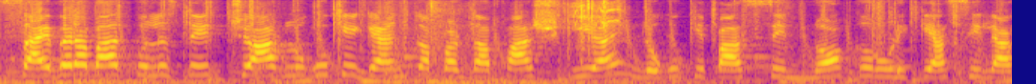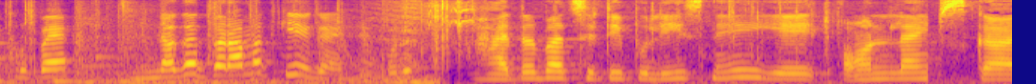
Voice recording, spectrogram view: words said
साइबराबाद पुलिस ने चार लोगों के गैंग का पर्दाफाश किया इन लोगों के पास से नौ करोड़ इक्यासी लाख रुपए नगद बरामद किए गए हैं। हैदराबाद सिटी पुलिस ने ये ऑनलाइन का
